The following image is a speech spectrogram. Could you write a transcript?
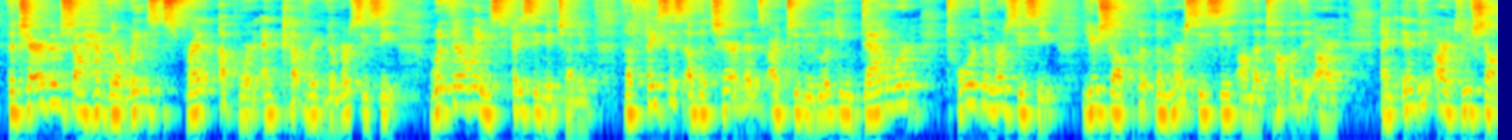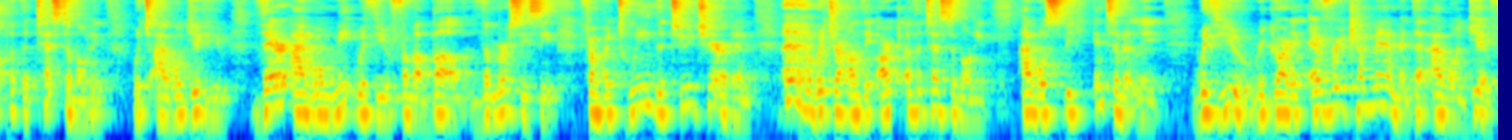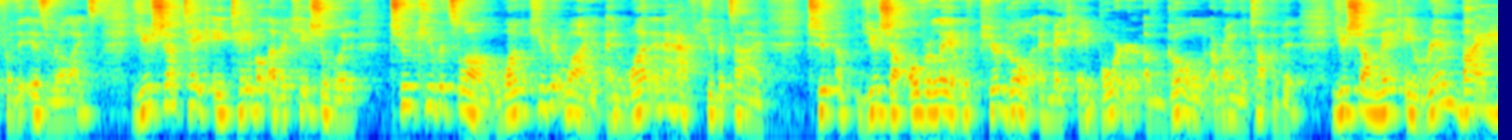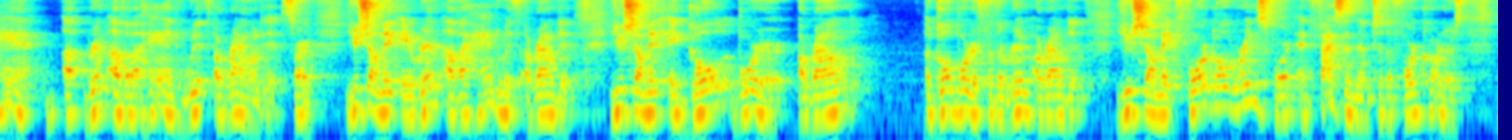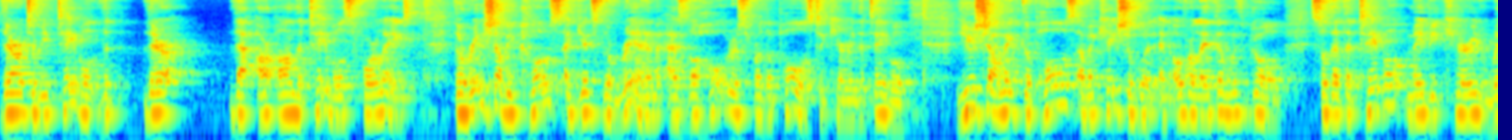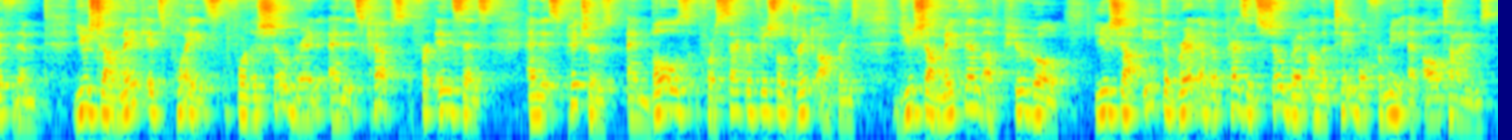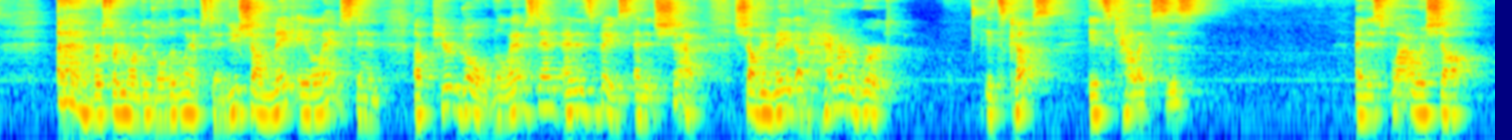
The cherubim shall have their wings spread upward and covering the mercy seat with their wings facing each other. The faces of the cherubims are to be looking downward toward the mercy seat. You shall put the mercy seat on the top of the ark, and in the ark you shall put the testimony which I will give you. There I will meet with you from above the mercy seat, from between the two cherubim which are on the ark of the testimony. I will speak intimately with you regarding every commandment that I will give for the Israelites. You shall take a table of acacia wood, two cubits long, one cubit wide, and one and a half cubits high. Um, you shall overlay it with pure gold and make a border of gold around the top of it. You shall make a rim by hand, a rim of a hand width around it. Sorry. You shall make a rim of a hand width around it. You shall make a gold border around a gold border for the rim around it. You shall make four gold rings for it and fasten them to the four corners. There are to be table that there that are on the tables four legs. The ring shall be close against the rim as the holders for the poles to carry the table. You shall make the poles of acacia wood and overlay them with gold, so that the table may be carried with them. You shall make its plates for the showbread and its cups for incense and its pitchers and bowls for sacrificial drink offerings. You shall make them of pure gold. You shall eat the bread of the presence showbread on the table for me at all times. Verse 31 The golden lampstand. You shall make a lampstand of pure gold. The lampstand and its base and its shaft shall be made of hammered work. Its cups, its calyxes, and its flowers shall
